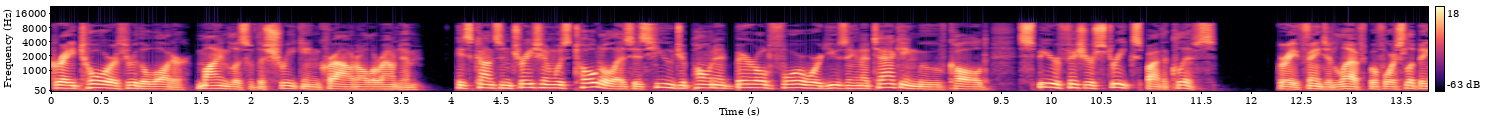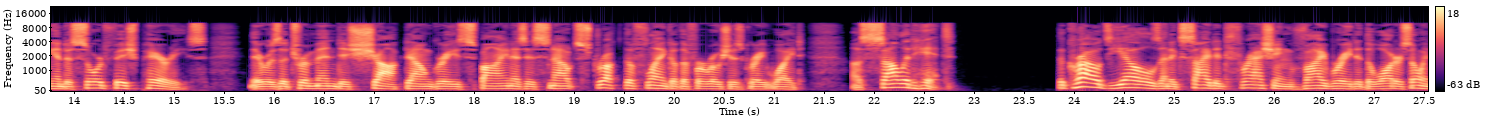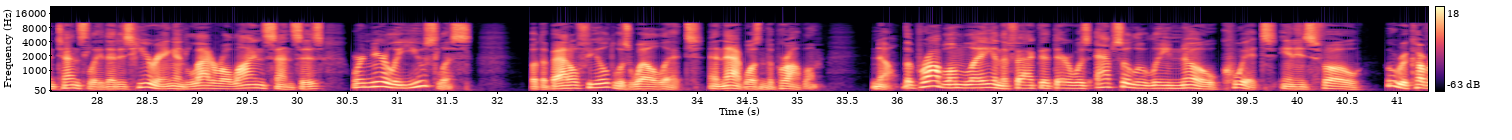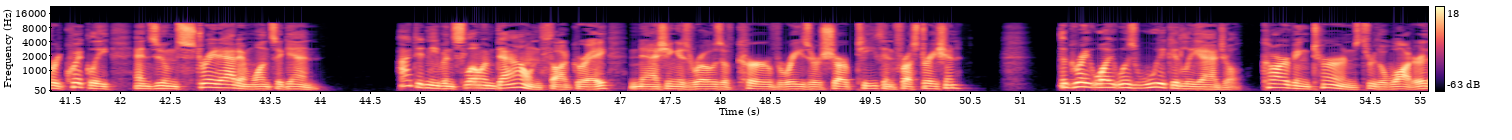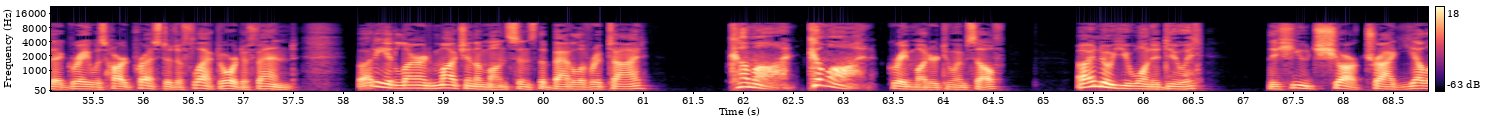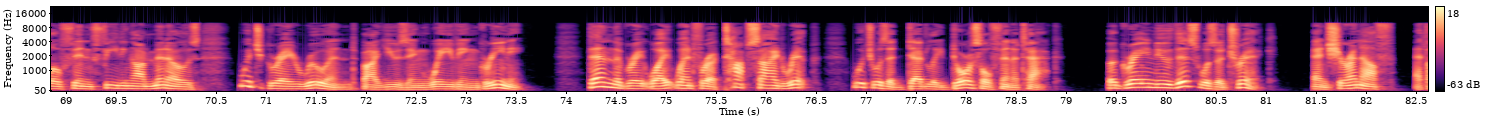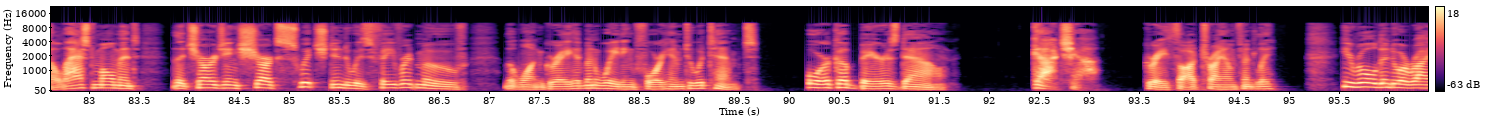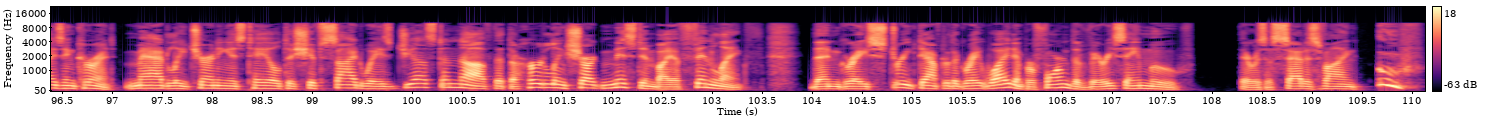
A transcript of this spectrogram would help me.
Gray tore through the water, mindless of the shrieking crowd all around him. His concentration was total as his huge opponent barreled forward using an attacking move called Spearfisher Streaks by the cliffs. Gray feinted left before slipping into swordfish parries. There was a tremendous shock down Gray's spine as his snout struck the flank of the ferocious great white. A solid hit. The crowd's yells and excited thrashing vibrated the water so intensely that his hearing and lateral line senses were nearly useless. But the battlefield was well lit, and that wasn't the problem. No, the problem lay in the fact that there was absolutely no quit in his foe, who recovered quickly and zoomed straight at him once again. I didn't even slow him down, thought Gray, gnashing his rows of curved razor sharp teeth in frustration. The great white was wickedly agile carving turns through the water that Gray was hard pressed to deflect or defend. But he had learned much in the months since the Battle of Riptide. Come on, come on, Gray muttered to himself. I know you want to do it. The huge shark tried yellowfin feeding on minnows, which Gray ruined by using waving greenie. Then the great white went for a topside rip, which was a deadly dorsal fin attack. But Gray knew this was a trick, and sure enough, at the last moment, the charging shark switched into his favorite move, the one Gray had been waiting for him to attempt. Orca bears down. Gotcha, Gray thought triumphantly. He rolled into a rising current, madly churning his tail to shift sideways just enough that the hurtling shark missed him by a fin length. Then Gray streaked after the great white and performed the very same move. There was a satisfying oof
